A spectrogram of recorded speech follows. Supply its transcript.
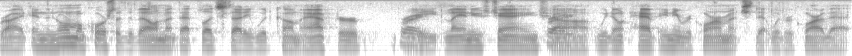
Right, in the normal course of development, that flood study would come after the land use change. Right. Uh, We don't have any requirements that would require that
